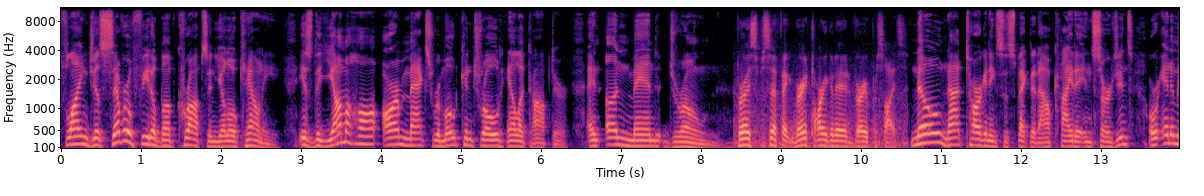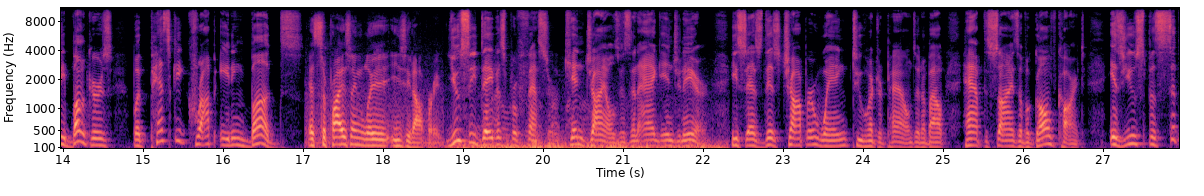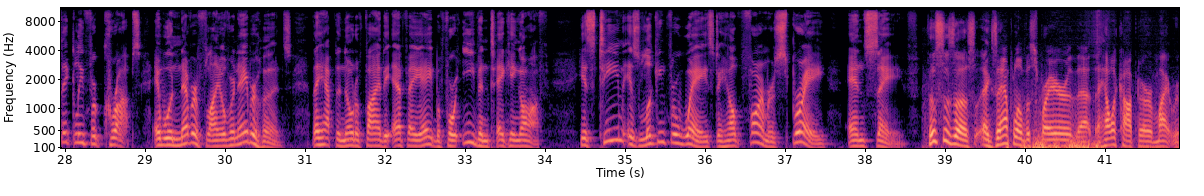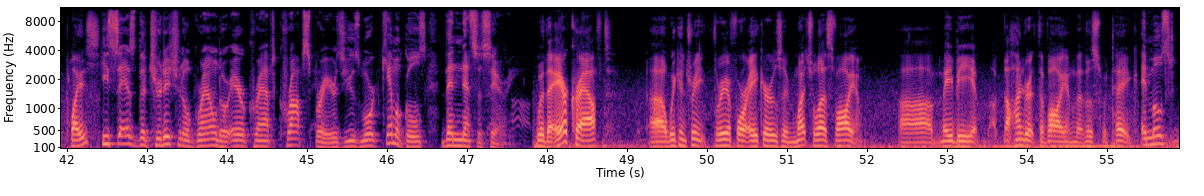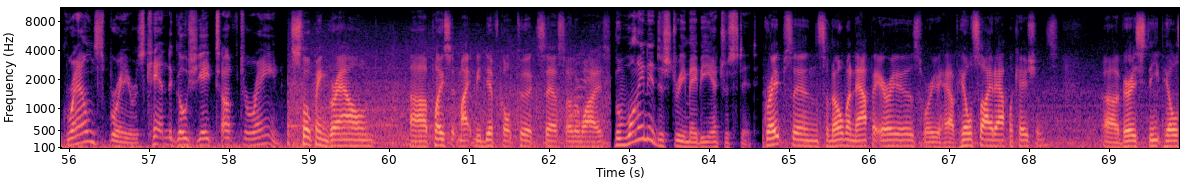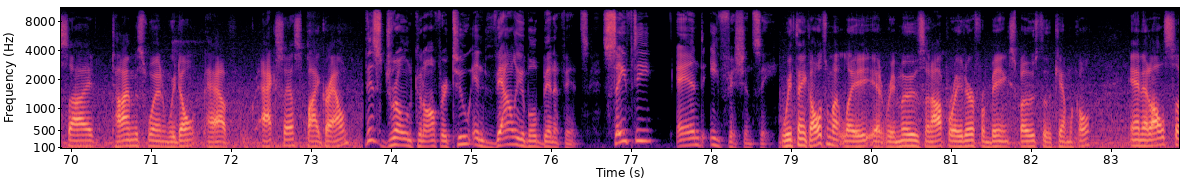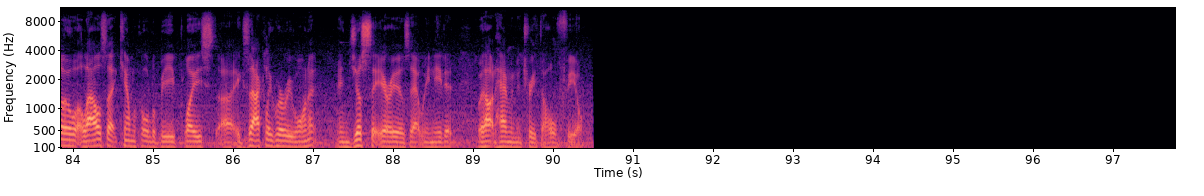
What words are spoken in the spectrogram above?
Flying just several feet above crops in Yolo County is the Yamaha RMAX remote controlled helicopter, an unmanned drone. Very specific, very targeted, very precise. No, not targeting suspected Al Qaeda insurgents or enemy bunkers, but pesky crop eating bugs. It's surprisingly easy to operate. UC Davis professor Ken Giles is an ag engineer. He says this chopper, weighing 200 pounds and about half the size of a golf cart, is used specifically for crops and will never fly over neighborhoods. They have to notify the FAA before even taking off. His team is looking for ways to help farmers spray and save. This is an example of a sprayer that the helicopter might replace. He says the traditional ground or aircraft crop sprayers use more chemicals than necessary. With the aircraft, uh, we can treat three or four acres in much less volume. Uh, maybe a hundredth the volume that this would take. And most ground sprayers can't negotiate tough terrain. Sloping ground, uh, place that might be difficult to access otherwise. The wine industry may be interested. Grapes in Sonoma, Napa areas where you have hillside applications, uh, very steep hillside, times when we don't have access by ground. This drone can offer two invaluable benefits, safety and efficiency. We think ultimately it removes an operator from being exposed to the chemical and it also allows that chemical to be placed uh, exactly where we want it in just the areas that we need it without having to treat the whole field.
